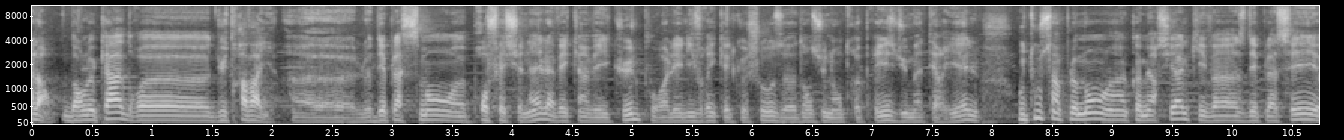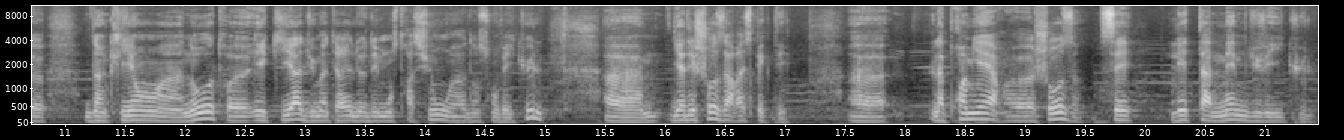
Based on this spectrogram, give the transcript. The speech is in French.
Alors, dans le cadre euh, du travail, euh, le déplacement euh, professionnel avec un véhicule pour aller livrer quelque chose dans une entreprise, du matériel, ou tout simplement un commercial qui va se déplacer d'un client à un autre et qui a du matériel de démonstration dans son véhicule, il y a des choses à respecter. la première chose, c'est l'état même du véhicule.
